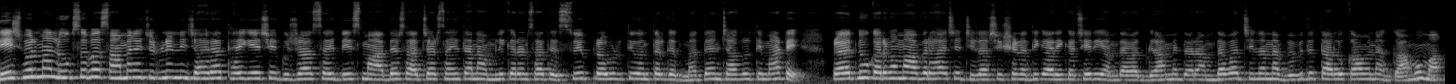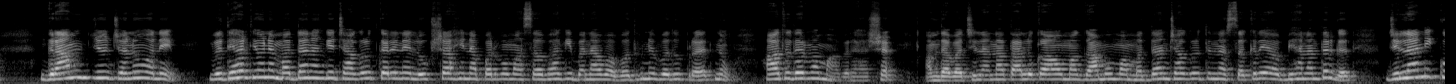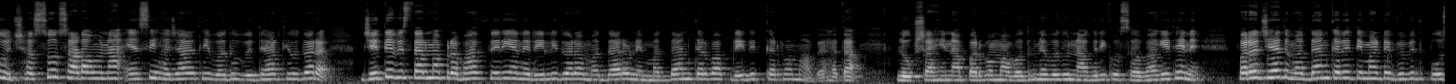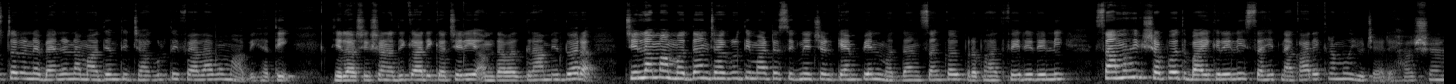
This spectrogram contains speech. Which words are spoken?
દેશભરમાં લોકસભા સામાન્ય ચૂંટણીની જાહેરાત થઈ ગઈ છે. ગુજરાત સહિત દેશમાં આદર્શ આચાર સંહિતાના અમલીકરણ સાથે સ્વીપ પ્રવૃત્તિઓ અંતર્ગત મતદાન જાગૃતિ માટે પ્રયત્નો કરવામાં આવી રહ્યા છે. જિલ્લા શિક્ષણ અધિકારી કચેરી, અમદાવાદ ગ્રામ્ય દ્વારા અમદાવાદ જિલ્લાના વિવિધ તાલુકાઓના ગામોમાં ગ્રામજનો અને વિદ્યાર્થીઓને મતદાન અંગે જાગૃત કરીને લોકશાહીના પર્વમાં સહભાગી બનાવવા વધુને વધુ પ્રયત્નો હાથ ધરવામાં આવી રહ્યા છે. અમદાવાદ જિલ્લાના તાલુકાઓમાં ગામોમાં મતદાન જાગૃતિના સક્રિય અભિયાન અંતર્ગત જિલ્લાની કુલ છસો શાળાઓના એંસી હજારથી વધુ વિદ્યાર્થીઓ દ્વારા જે તે વિસ્તારમાં પ્રભાત ફેરી અને રેલી દ્વારા મતદારોને મતદાન કરવા પ્રેરિત કરવામાં આવ્યા હતા. લોકશાહીના પર્વમાં વધુને વધુ નાગરિકો સહભાગી થઈને ફરજિયાત મતદાન કરે તે માટે વિવિધ પોસ્ટર અને બેનરના માધ્યમથી જાગૃતિ ફેલાવવામાં આવી હતી. જિલ્લા શિક્ષણ અધિકારી કચેરી અમદાવાદ ગ્રામ્ય દ્વારા જિલ્લામાં મતદાન જાગૃતિ માટે સિગ્નેચર કેમ્પેન મતદાન સંકલ્પ, પ્રભાત ફેરી રેલી સામૂહિક શપથ બાઇક રેલી સહિતના કાર્યક્રમો યોજાઈ રહ્યા છે.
